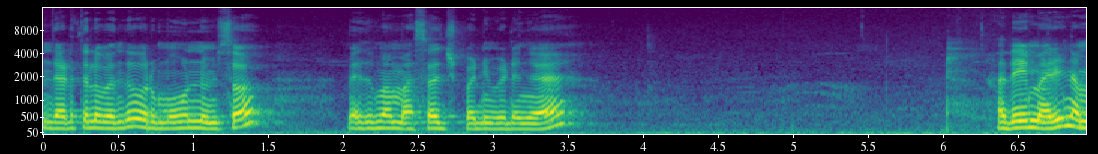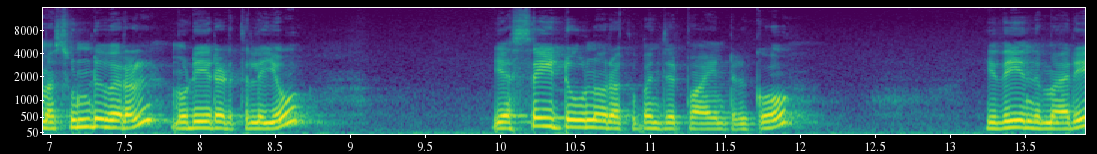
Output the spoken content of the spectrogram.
இந்த இடத்துல வந்து ஒரு மூணு நிமிஷம் மெதுவாக மசாஜ் பண்ணிவிடுங்க அதே மாதிரி நம்ம சுண்டு விரல் முடிகிற இடத்துலையும் எஸ்ஐ டூன்னு ஒரு அக்குபஞ்சர் பாயிண்ட் இருக்கும். இதையும் இந்த மாதிரி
